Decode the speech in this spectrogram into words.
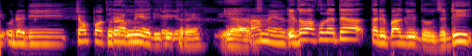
udah dicopot Itu rame ya di Twitter gitu. ya. Iya. Rame itu. itu aku lihatnya tadi pagi itu. Jadi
